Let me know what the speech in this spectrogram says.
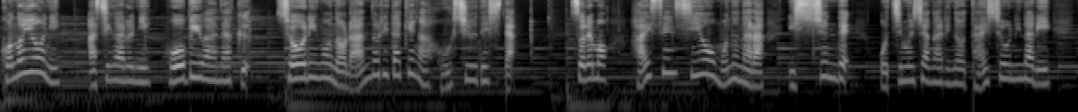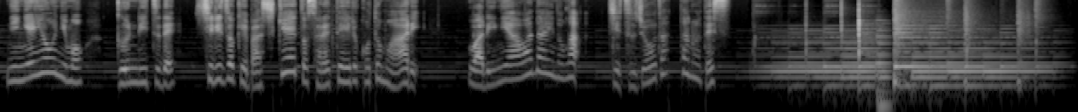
このように足軽に褒美はなく勝利後の乱取りだけが報酬でした。それも敗戦しようものなら一瞬で落ち武者狩りの対象になり逃げようにも軍律で退けば死刑とされていることもあり割に合わないのが実情だったのです。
